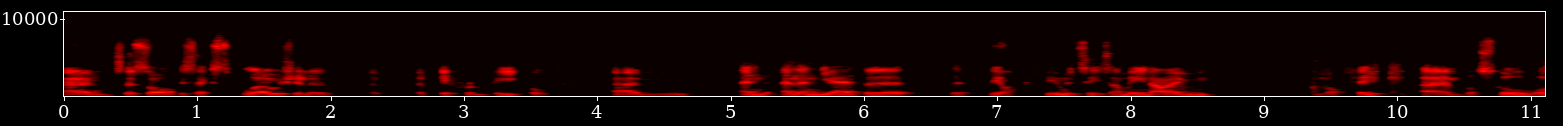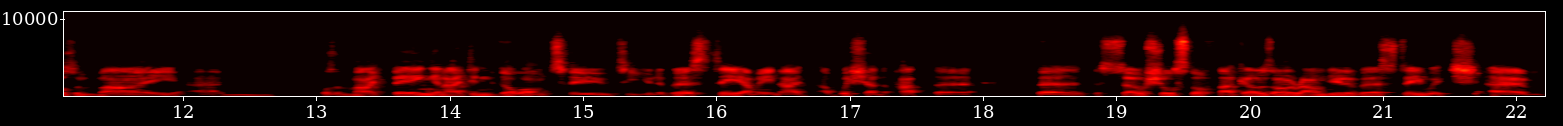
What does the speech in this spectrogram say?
and um, to sort of this explosion of, of, of different people. Um, and, and then, yeah, the, the, the, opportunities. I mean, I'm, I'm not thick, um, but school wasn't my, um, wasn't my thing. And I didn't go on to, to university. I mean, I, I wish I'd have had the, the the social stuff that goes on around university, which um,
